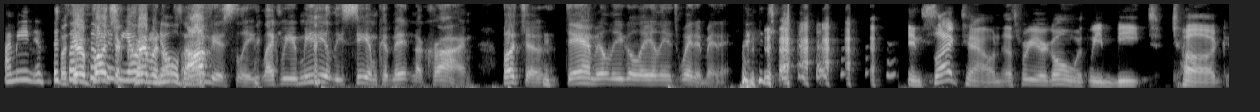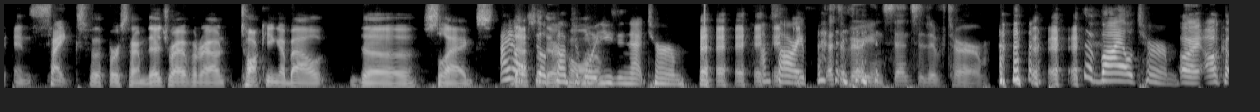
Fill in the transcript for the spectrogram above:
I mean, it's But like they're a bunch of we already know criminals, obviously. Like we immediately see them committing a crime. Bunch of damn illegal aliens. Wait a minute. in Slagtown, that's where you're going with. We meet Tug and Sykes for the first time. They're driving around talking about the slags. I don't That's feel comfortable using that term. I'm sorry. That's a very insensitive term. It's a vile term. All right, I'll co-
